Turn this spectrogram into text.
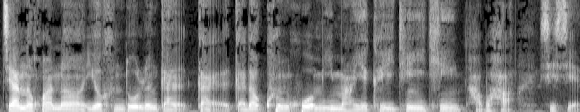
这样的话呢，有很多人感感感到困惑迷茫，也可以听一听，好不好？谢谢。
